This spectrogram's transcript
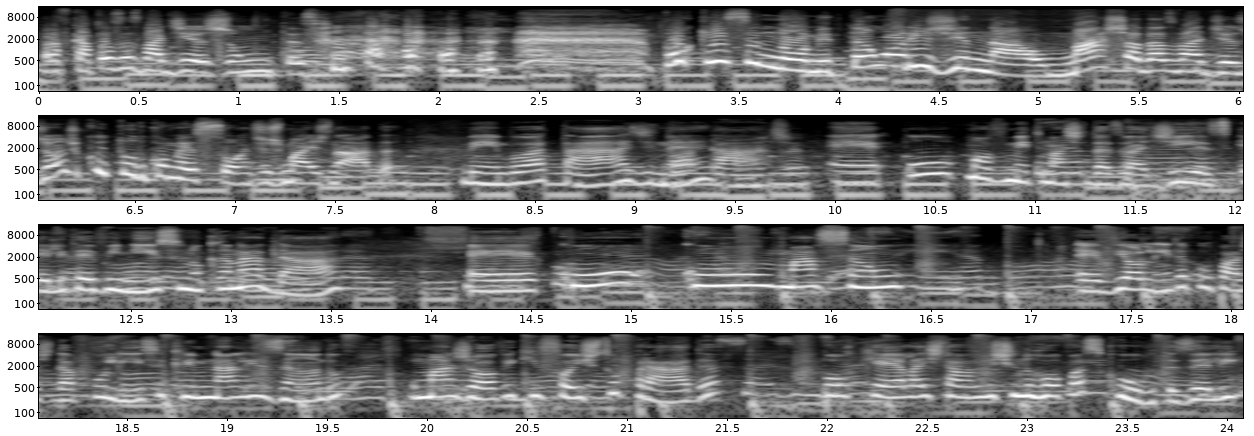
pra ficar todas as vadias juntas. Por que esse nome tão original, Marcha das Vadias? De onde que tudo começou, antes de mais nada? Bem, boa tarde, né? Boa tarde. É, o movimento Marcha das Vadias, ele teve início no Canadá é, com, com uma ação é, violenta por parte da polícia, criminalizando uma jovem que foi estuprada porque ela estava vestindo roupas curtas. Ele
